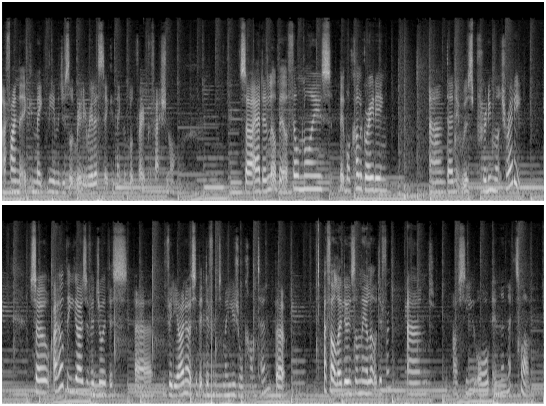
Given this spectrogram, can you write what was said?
I find that it can make the images look really realistic and make them look very professional. So I added a little bit of film noise, a bit more color grading, and then it was pretty much ready. So I hope that you guys have enjoyed this uh, video. I know it's a bit different to my usual content, but I felt like doing something a little different, and I'll see you all in the next one.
